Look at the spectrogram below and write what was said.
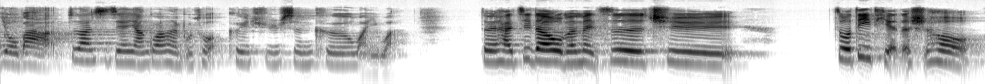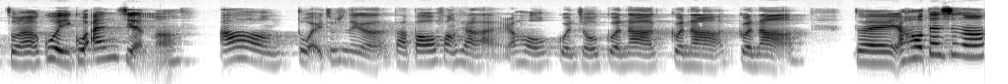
有吧，这段时间阳光还不错，可以去深科玩一玩。对，还记得我们每次去坐地铁的时候，总要过一过安检吗？哦，对，就是那个把包放下来，然后滚轴滚啊滚啊滚啊。对，然后但是呢，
